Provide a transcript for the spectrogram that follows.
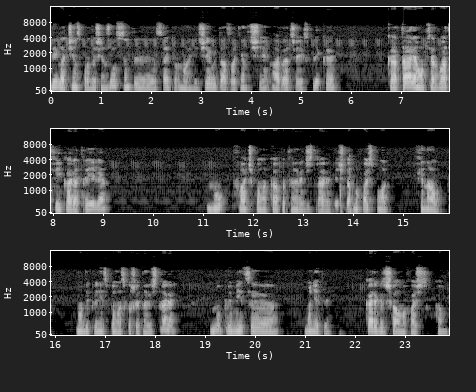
de la 15 în jos sunt uh, site-uri noi. Deci uitați-vă atent ce arăt și explic că ca atare am observat fiecare a treilea nu face până la capăt înregistrare. Deci dacă nu faci până la final, nu îndepliniți până la sfârșit înregistrarea, nu primiți uh, monetele. Care greșeală nu faci cam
